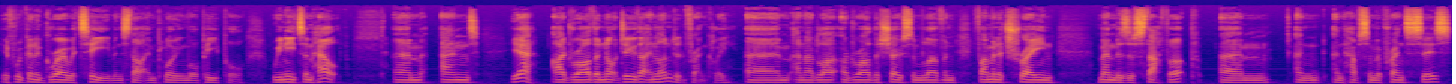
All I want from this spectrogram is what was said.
if we're going to grow a team and start employing more people, we need some help. Um, and yeah, I'd rather not do that in London, frankly. Um, and I'd la- I'd rather show some love. And if I'm going to train members of staff up um, and and have some apprentices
